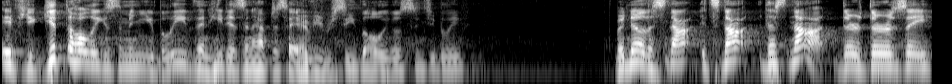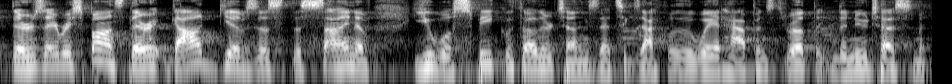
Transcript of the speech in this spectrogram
If you get the Holy Ghost the minute you believe, then he doesn't have to say, Have you received the Holy Ghost since you believe? But no, that's not, it's not, that's not. There, there's, a, there's a response. There, God gives us the sign of you will speak with other tongues. That's exactly the way it happens throughout the, the New Testament.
